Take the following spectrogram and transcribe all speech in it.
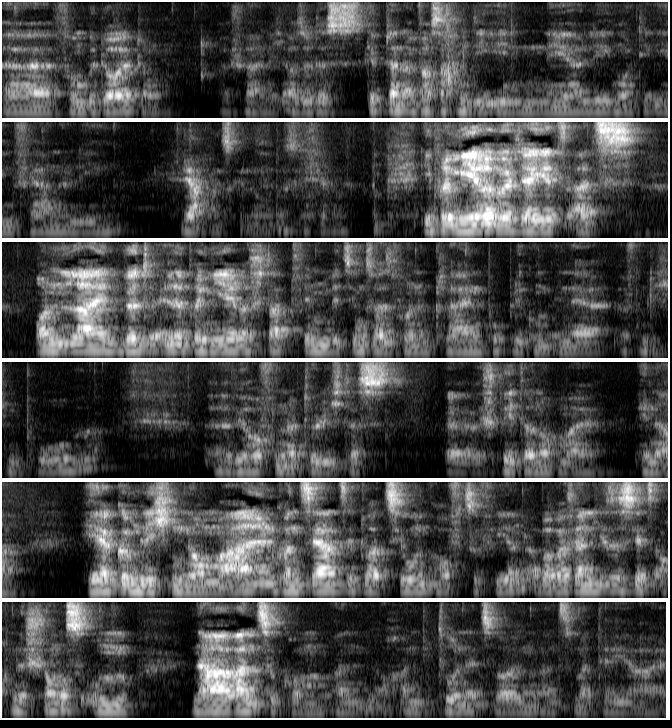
äh, von Bedeutung wahrscheinlich. Also das gibt dann einfach Sachen, die ihnen näher liegen und die ihnen ferne liegen. Ja, ganz genau. Das ist ja. Die Premiere wird ja jetzt als online virtuelle Premiere stattfinden, beziehungsweise von einem kleinen Publikum in der öffentlichen Probe. Äh, wir hoffen natürlich, das äh, später nochmal in einer herkömmlichen, normalen Konzertsituation aufzuführen. Aber wahrscheinlich ist es jetzt auch eine Chance, um nah ranzukommen, an, auch an die Tonerzeugung, ans Material.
